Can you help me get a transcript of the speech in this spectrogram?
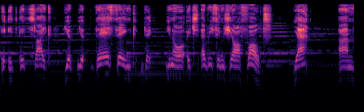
it, it, it's like you you they think that you know it's everything's your fault yeah? Um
